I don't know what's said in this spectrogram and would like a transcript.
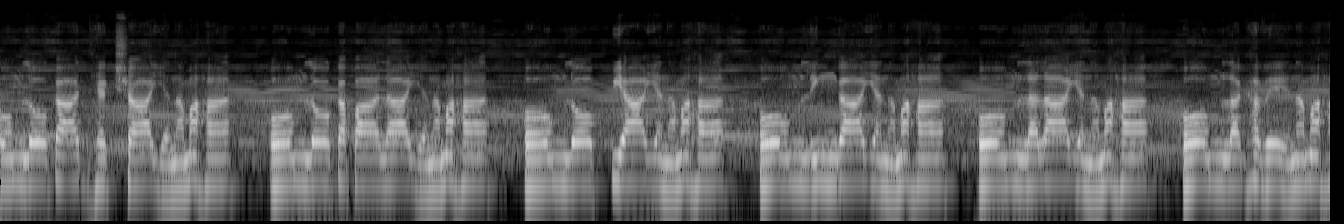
ॐ लोकाध्यक्षाय नमः। ॐ लोकपालाय नमः ॐ लोप्याय नमः ॐ लिङ्गाय नमः ॐ ललाय नमः ॐ लघवे नमः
